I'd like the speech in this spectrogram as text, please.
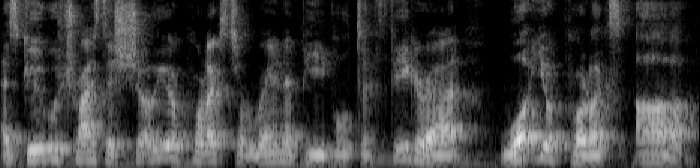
as Google tries to show your products to random people to figure out what your products are.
